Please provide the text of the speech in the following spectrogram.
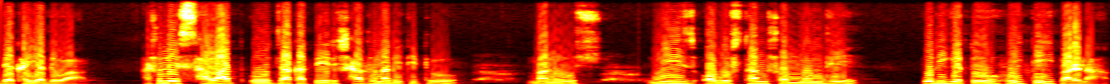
দেখাইয়া দেওয়া। আসলে সালাত ও জাকাতের সাধনা ব্যতীত মানুষ নিজ অবস্থান সম্বন্ধে পরিজ্ঞাত হইতেই পারে না।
